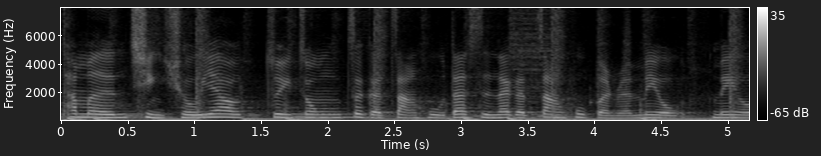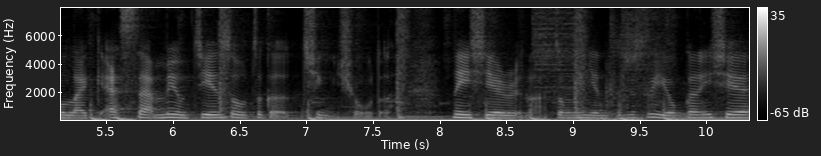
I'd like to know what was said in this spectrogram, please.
他们请求要追踪这个账户，但是那个账户本人没有没有 like accept 没有接受这个请求的那些人啊。总而言之，就是有跟一些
